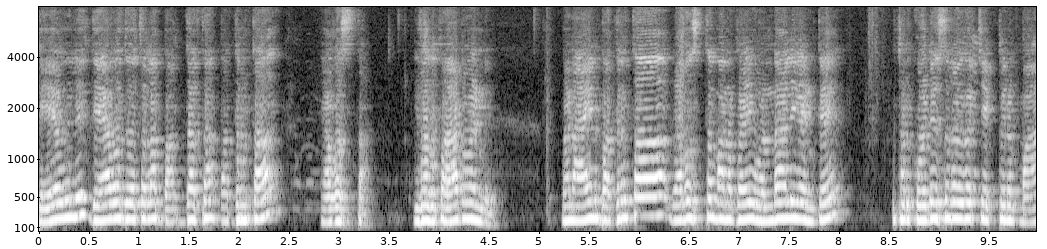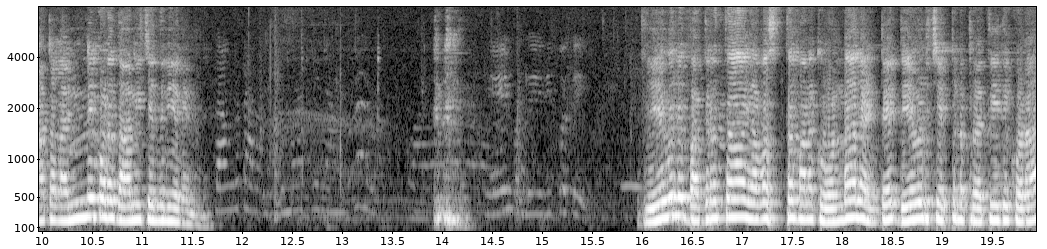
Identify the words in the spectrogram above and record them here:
దేవుని దేవదూతల భద్రత భద్రతా వ్యవస్థ. ఇది ఒక పాఠం అండి. మన ఆయన భద్రతా వ్యవస్థ మనపై ఉండాలి అంటే ఇప్పుడు కోటేశ్వరరావు గారు చెప్పిన మాటలన్నీ కూడా దానికి చెందినయండి దేవుని భద్రతా వ్యవస్థ మనకు ఉండాలంటే దేవుడు చెప్పిన ప్రతిదీ కూడా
